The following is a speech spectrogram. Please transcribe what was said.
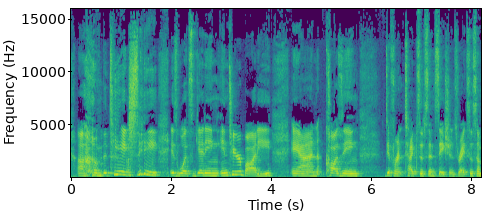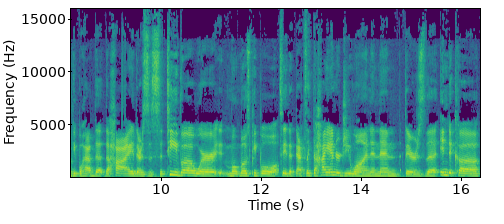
um, the THC is what's getting into your body and causing different types of sensations, right? So some people have the the high. There's the sativa, where it, mo- most people say that that's like the high energy one, and then there's the indica,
